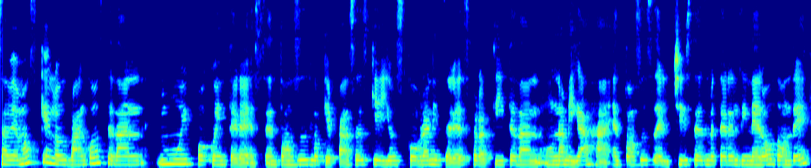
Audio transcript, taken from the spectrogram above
Sabemos que los bancos te dan muy poco interés, entonces lo que pasa es que ellos cobran interés, pero a ti te dan una migaja. Entonces el chiste es meter el dinero donde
